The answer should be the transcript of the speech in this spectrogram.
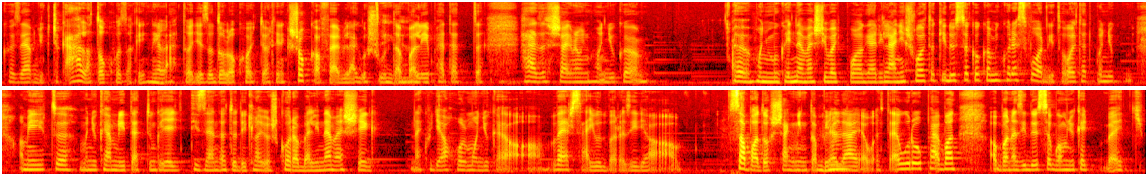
közel mondjuk csak állatokhoz, akiknél látta, hogy ez a dolog hogy történik, sokkal felvilágosultabban léphetett házasságra, mint mondjuk mondjuk egy nemesi vagy polgári lány, és voltak időszakok, amikor ez fordítva volt, tehát mondjuk, amit mondjuk említettünk, hogy egy 15. Lajos korabeli nemességnek, ugye ahol mondjuk a Versailles udvar az így a szabadosság mint a mhm. példája volt Európában, abban az időszakban mondjuk egy, egy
